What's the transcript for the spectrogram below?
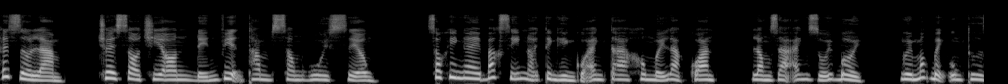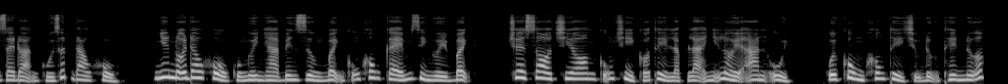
Hết giờ làm, Choi So Chion đến viện thăm Song Hui Seong. Sau khi nghe bác sĩ nói tình hình của anh ta không mấy lạc quan, lòng dạ anh rối bời, người mắc bệnh ung thư giai đoạn cuối rất đau khổ. Nhưng nỗi đau khổ của người nhà bên giường bệnh cũng không kém gì người bệnh, Choi So Chion cũng chỉ có thể lặp lại những lời an ủi, cuối cùng không thể chịu đựng thêm nữa,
